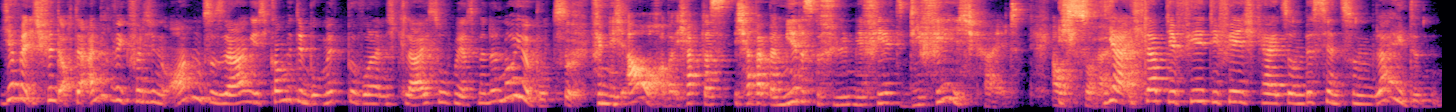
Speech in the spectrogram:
Ja, aber ich finde auch der andere Weg völlig in Ordnung zu sagen, ich komme mit dem Mitbewohner nicht klar, ich suche mir erstmal eine neue Butze. Finde ich auch. Aber ich habe das, ich habe halt bei mir das Gefühl, mir fehlt die Fähigkeit auszuhalten. Ich, ja, ich glaube, dir fehlt die Fähigkeit so ein bisschen zum Leiden.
